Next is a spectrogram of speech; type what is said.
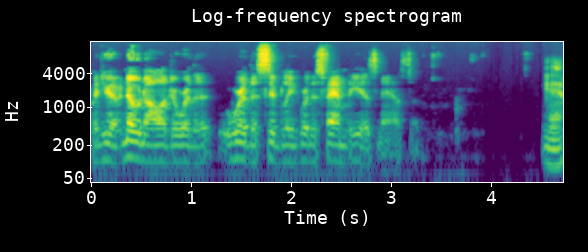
But you have no knowledge of where the where the sibling where this family is now. So Yeah.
